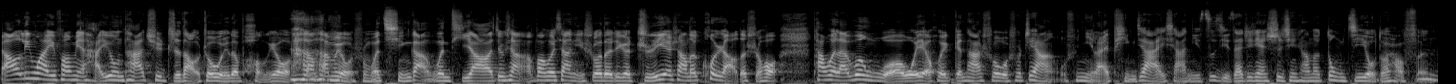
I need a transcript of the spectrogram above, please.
然后另外一方面还用它去指导周围的朋友，当他们有什么情感问题啊，就像包括像你说的这个职业上的困扰的时候，他会来问我，我也会跟他说，我说这样，我说你来评价一下你自己在这件事情上的动机有多少分，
